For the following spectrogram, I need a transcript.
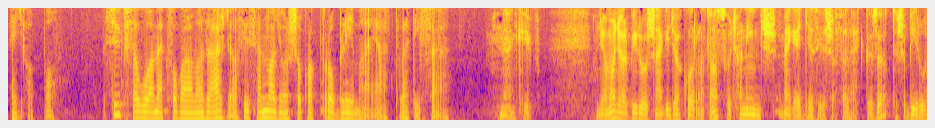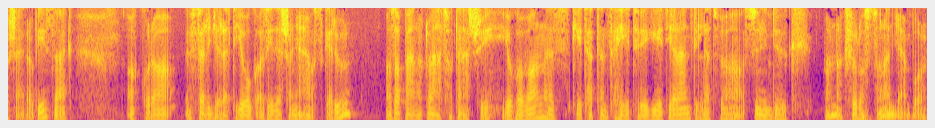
egy apa. Szűkszavú a megfogalmazás, de azt hiszem nagyon sokak problémáját veti fel. Mindenképp. Ugye a magyar bírósági gyakorlat az, hogy ha nincs megegyezés a felek között, és a bíróságra bízzák, akkor a felügyeleti jog az édesanyához kerül, az apának láthatási joga van, ez két hetente hétvégét jelent, illetve a szünidők vannak felosztva nagyjából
